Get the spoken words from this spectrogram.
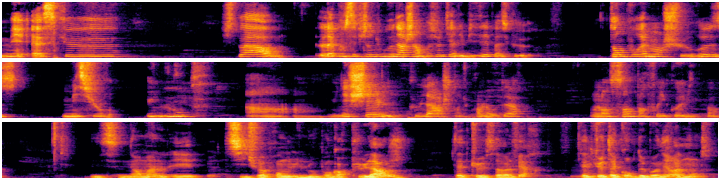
Mais est-ce que. Je sais pas, la conception du bonheur, j'ai l'impression qu'elle est biaisée parce que temporellement, je suis heureuse, mais sur une loupe, un- un- une échelle plus large, quand tu prends de la hauteur, l'ensemble parfois il cohabite pas. Et C'est normal. Et si tu vas prendre une loupe encore plus large, peut-être que ça va le faire. Peut-être que ta courbe de bonheur, elle monte.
